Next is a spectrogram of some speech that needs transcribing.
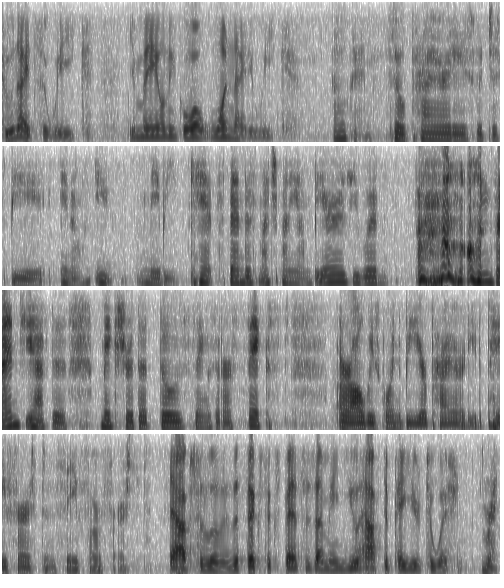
two nights a week, you may only go out one night a week. Okay. So priorities would just be, you know, you maybe can't spend as much money on beer as you would on rent. You have to make sure that those things that are fixed are always going to be your priority to pay first and save for first. Absolutely. The fixed expenses, I mean, you have to pay your tuition. Right.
